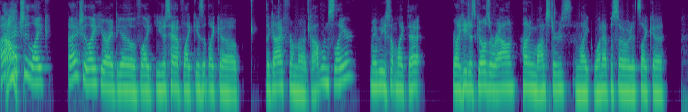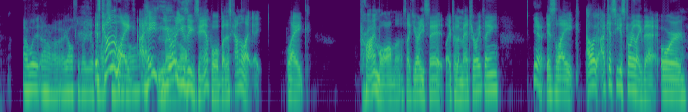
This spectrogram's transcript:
I I, actually like I actually like your idea of like you just have like is it like uh the guy from uh, Goblin Slayer maybe something like that or like he just goes around hunting monsters and like one episode it's like a I would I don't know I all familiar with it's kind of like I hate Not you already use the example, but it's kind of like like primal almost. Like you already said, like for the Metroid thing, yeah it's like I I could see a story like that, or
